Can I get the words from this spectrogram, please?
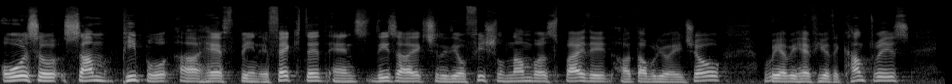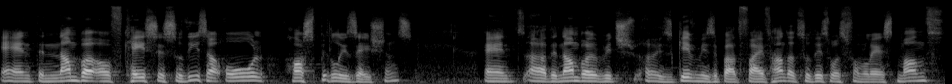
also some people uh, have been affected, and these are actually the official numbers by the uh, WHO, where we have here the countries and the number of cases. So these are all hospitalizations. And uh, the number which uh, is given is about 500, so this was from last month.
